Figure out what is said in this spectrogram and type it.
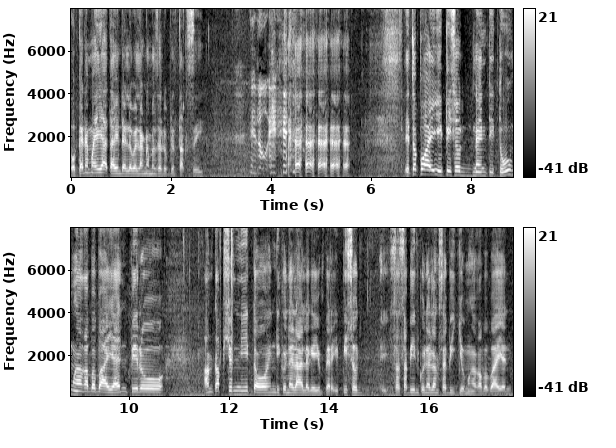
Huwag ka na mahiya, tayong dalawa lang naman sa loob ng taxi. Hello eh. Ito po ay episode 92 mga kababayan pero ang caption nito hindi ko nalalagay yung per episode. Eh, sasabihin ko na lang sa video mga kababayan.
